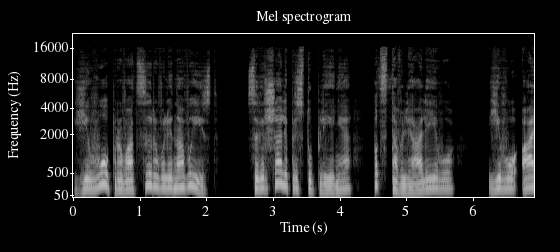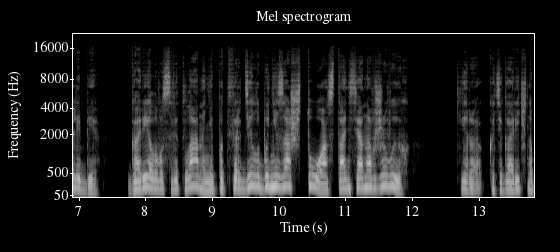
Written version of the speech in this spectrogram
Его провоцировали на выезд, совершали преступления, подставляли его. Его алиби Горелого Светлана не подтвердила бы ни за что, останься она в живых. Кира категорично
